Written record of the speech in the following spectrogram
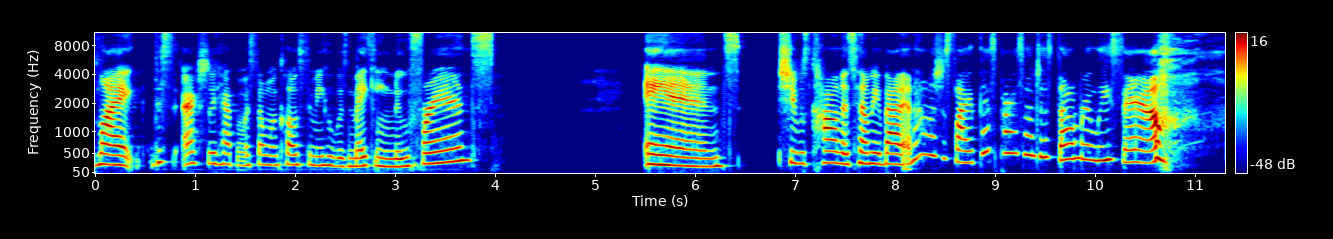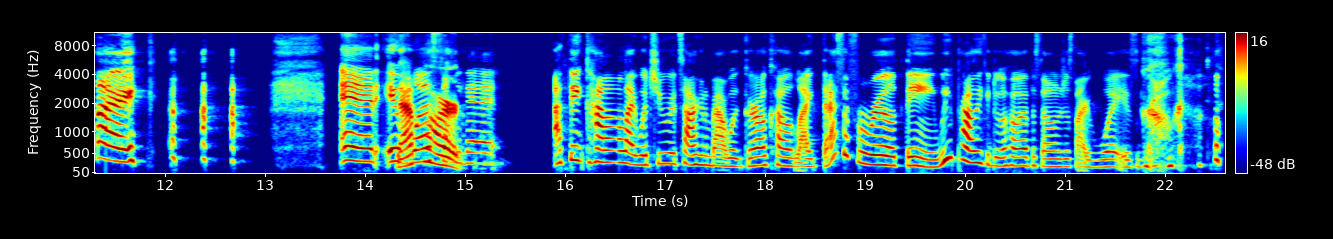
Like this actually happened with someone close to me who was making new friends. And she was calling to tell me about it, and I was just like, "This person just don't really sound like." and it That was part. something that I think kind of like what you were talking about with girl code, like that's a for real thing. We probably could do a whole episode on just like what is girl code.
